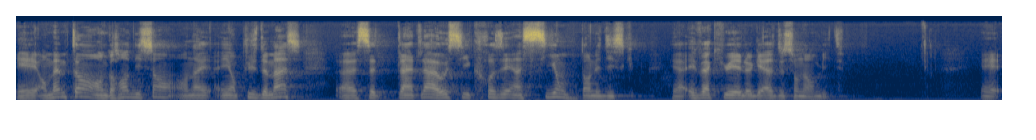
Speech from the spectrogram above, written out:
Et en même temps, en grandissant, en ayant plus de masse, euh, cette planète-là a aussi creusé un sillon dans le disque et a évacué le gaz de son orbite. Et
